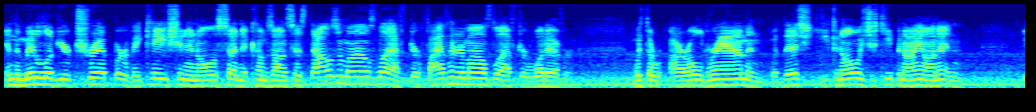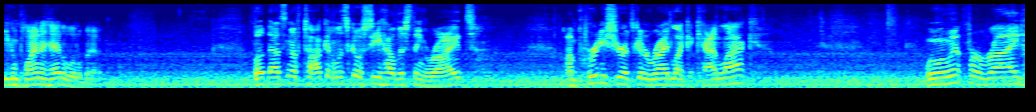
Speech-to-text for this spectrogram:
in the middle of your trip or vacation and all of a sudden it comes on and says 1,000 miles left or 500 miles left or whatever. With the, our old Ram and with this, you can always just keep an eye on it and you can plan ahead a little bit. But that's enough talking. Let's go see how this thing rides. I'm pretty sure it's going to ride like a Cadillac. When we went for a ride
